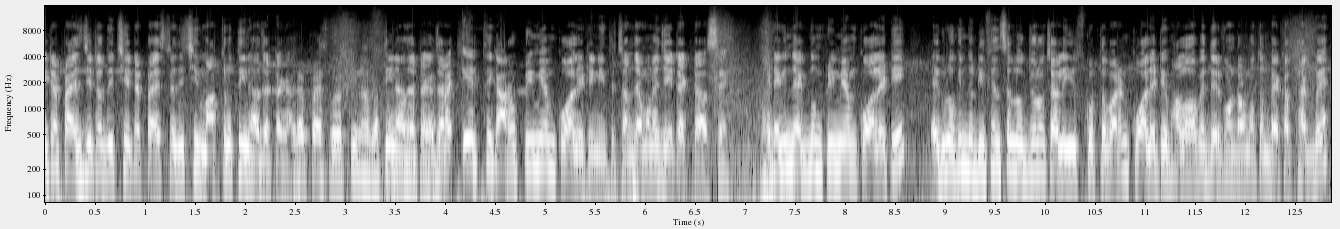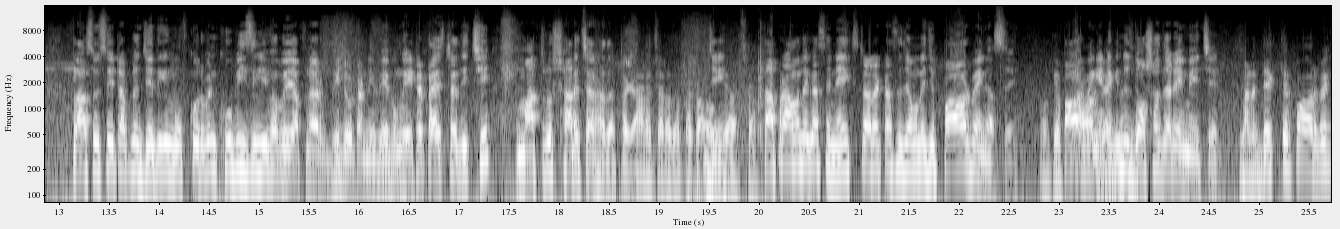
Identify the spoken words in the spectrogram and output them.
এটা প্রাইস যেটা দিচ্ছি এটা প্রাইসটা দিচ্ছি মাত্র তিন হাজার টাকা। এটা প্রাইস তিন হাজার তিন হাজার টাকা। যারা এর থেকে আরও প্রিমিয়াম কোয়ালিটি নিতে চান যেমন যে এটা একটা আছে। এটা কিন্তু একদম প্রিমিয়াম কোয়ালিটি এগুলো কিন্তু ডিফেন্সের লোকজনও চাইলে ইউজ করতে পারেন। কোয়ালিটি ভালো হবে দেড় ঘণ্টার মতন ব্যাকআপ থাকবে। প্লাস হচ্ছে এটা আপনি যেদিকে মুভ করবেন খুব ইজিলি ভাবে আপনার ভিডিওটা নেবে। এবং এটা প্রাইসটা দিচ্ছি মাত্র সাড়ে চার হাজার টাকা। সাড়ে চার হাজার টাকা। জি। আচ্ছা। তারপর আমাদের কাছে নেক্সট আর একটা আছে যেমন এই যে পাওয়ার ব্যাংক আছে। পাওয়ার ব্যাংক এটা কিন্তু আছে। দশ এর। মানে দেখতে পাওয়ার ব্যাংক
